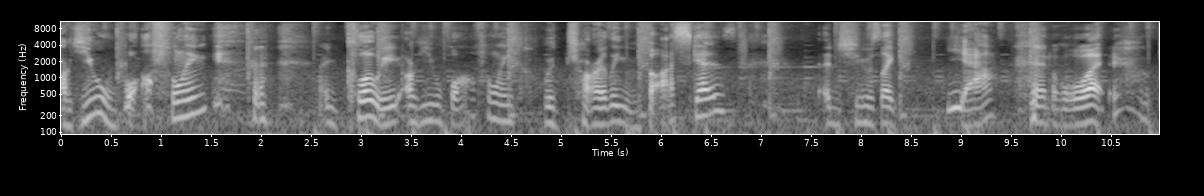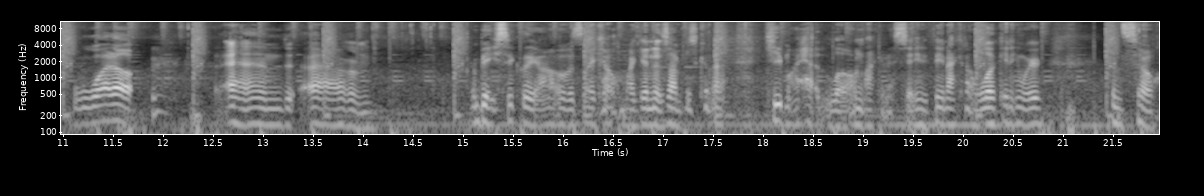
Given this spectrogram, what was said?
Are you waffling? like, Chloe, are you waffling with Charlie Vasquez? And she was like, Yeah. And what? What up? And um, basically, I was like, Oh my goodness, I'm just gonna keep my head low. I'm not gonna say anything, not gonna look anywhere. And so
